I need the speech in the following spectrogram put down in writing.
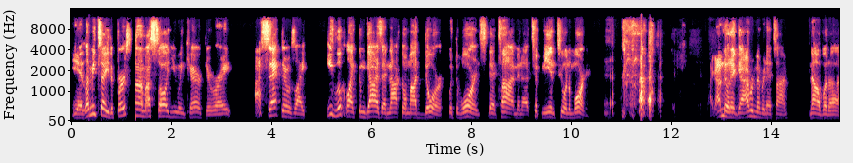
Yeah, let me tell you, the first time I saw you in character, right? I sat there and was like, he looked like them guys that knocked on my door with the warrants that time and uh, took me in two in the morning. like I know that guy. I remember that time. No, but uh,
